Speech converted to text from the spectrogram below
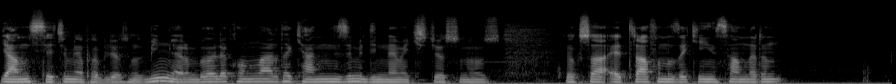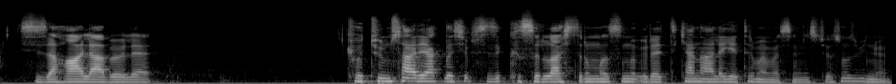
yanlış seçim yapabiliyorsunuz. Bilmiyorum böyle konularda kendinizi mi dinlemek istiyorsunuz? Yoksa etrafınızdaki insanların size hala böyle kötümser yaklaşıp sizi kısırlaştırmasını, üretken hale getirmemesini istiyorsunuz bilmiyorum.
